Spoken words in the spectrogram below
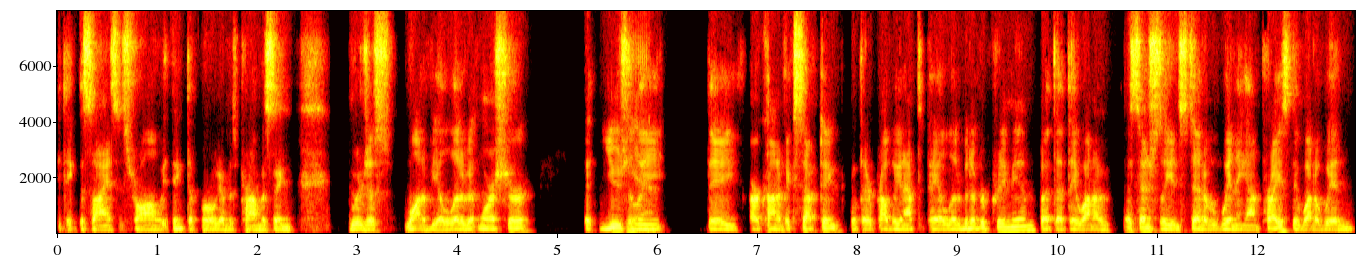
we think the science is strong, we think the program is promising, we just want to be a little bit more sure. But usually yeah they are kind of accepting that they're probably going to have to pay a little bit of a premium, but that they want to essentially, instead of winning on price, they want to win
